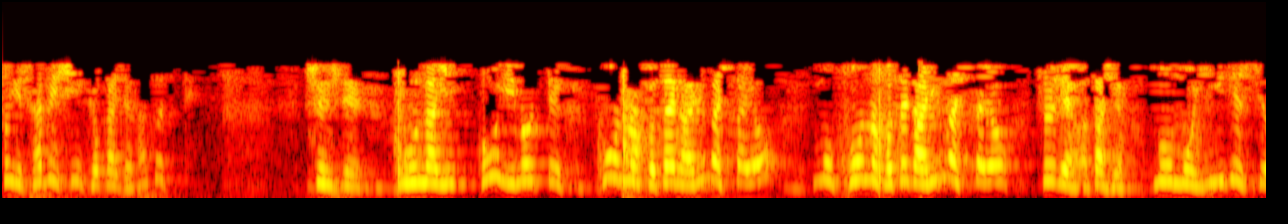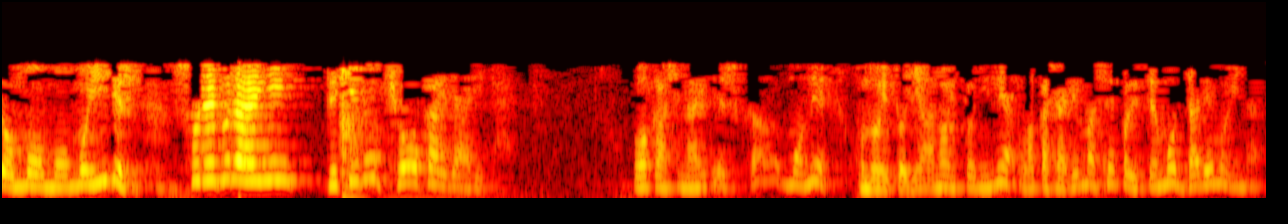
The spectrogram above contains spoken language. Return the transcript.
そういう寂しい教会じゃなくって、先生、こんな、こう祈って、こんな答えがありましたよ。もうこんな答えがありましたよ。それで私が、もうもういいですよ。もうもうもういいです。それぐらいにできる教会でありたい。お証ないですか？もうね、この人にあの人にね、お証ありませんと言っても誰もいない。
